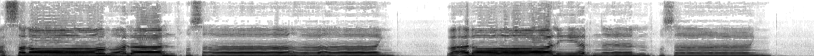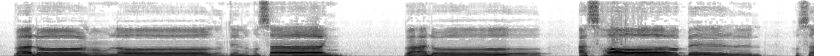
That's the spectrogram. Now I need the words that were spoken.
السلام على الحسين وعلى علي ابن الحسين وعلى أولاد الحسين وعلى أصحاب الحسين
